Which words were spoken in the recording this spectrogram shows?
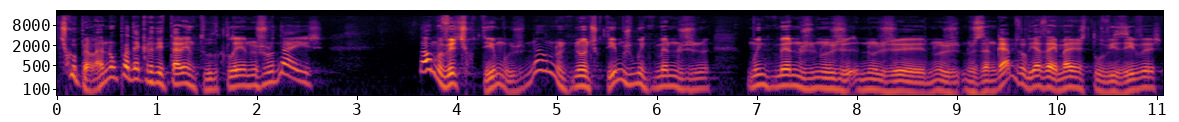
desculpem lá, não pode acreditar em tudo que leia nos jornais. Uma vez discutimos. Não, não, não discutimos, muito menos, muito menos nos, nos, nos, nos zangamos. Aliás, há imagens televisivas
